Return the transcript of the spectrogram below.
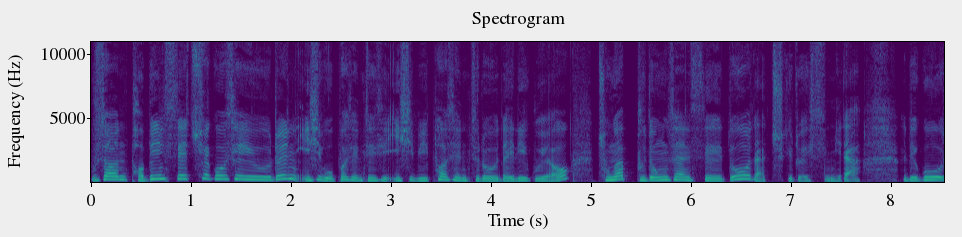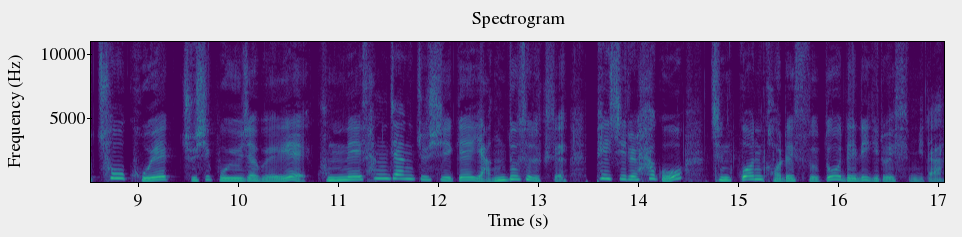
우선 법인세 최고 세율은 25%에서 22%로 내리고요. 종합 부동산 부동산세도 낮추기로 했습니다. 그리고 초고액 주식 보유자 외에 국내 상장 주식의 양도소득세 폐지를 하고 증권 거래소도 내리기로 했습니다.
